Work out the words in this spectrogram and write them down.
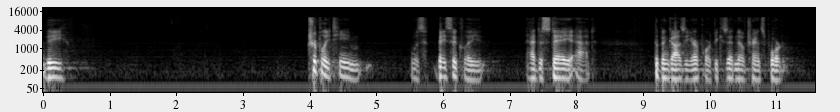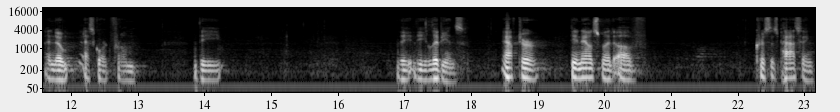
the Tripoli team was basically had to stay at the Benghazi airport because they had no transport and no escort from the, the, the Libyans. After the announcement of Chris's passing,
